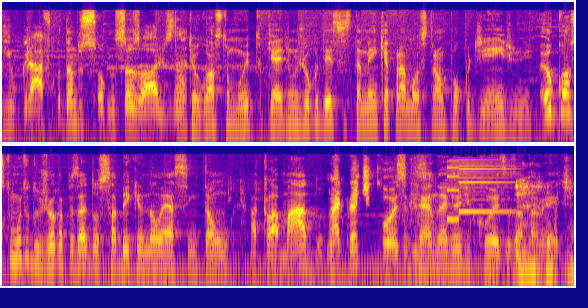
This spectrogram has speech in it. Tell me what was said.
e o gráfico dando soco nos seus olhos, né? Que eu gosto muito, que é de um jogo desses também, que é pra mostrar um pouco de engine. Eu gosto muito do jogo, apesar de eu saber que ele não é assim tão aclamado. Não é grande coisa, É, Guizão. não é grande coisa, exatamente.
